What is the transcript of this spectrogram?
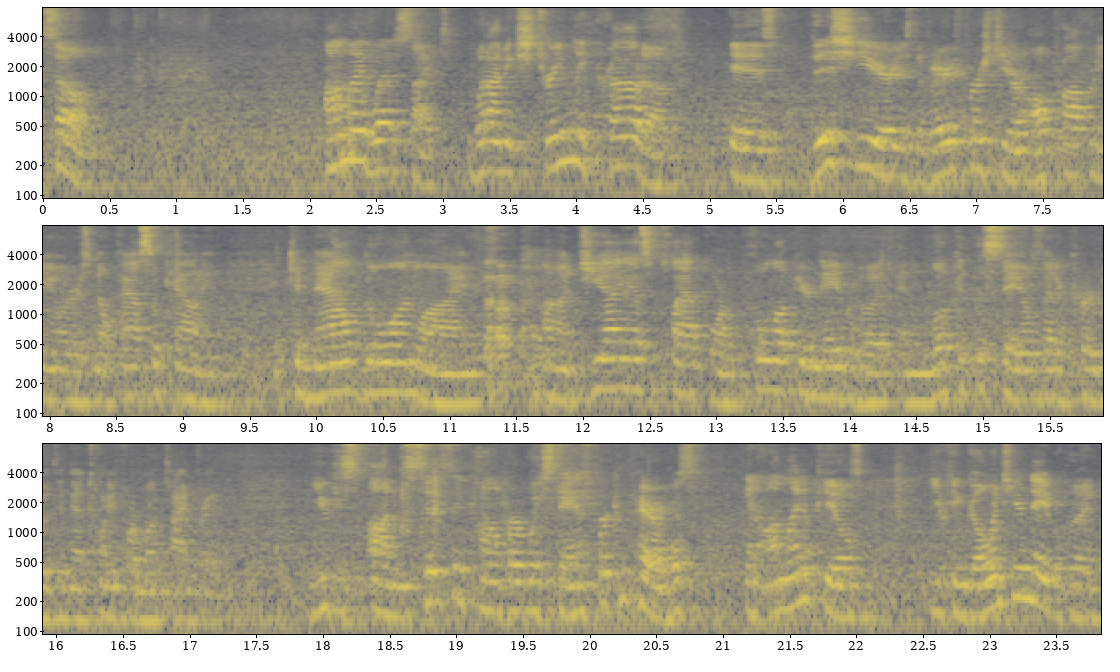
So, on my website, what I'm extremely proud of is this year is the very first year all property owners in El Paso County can now go online on a GIS platform, pull up your neighborhood and look at the sales that occurred within that 24-month time frame. You can, on Citizen Compare, which stands for comparables and online appeals, you can go into your neighborhood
